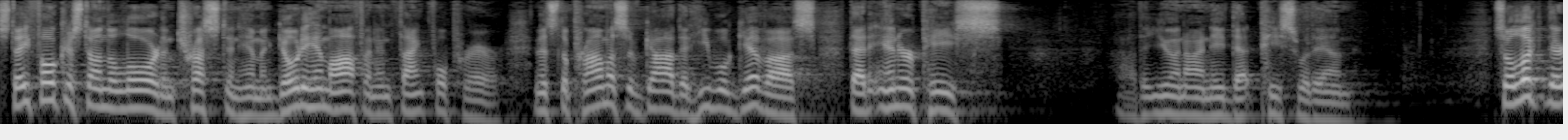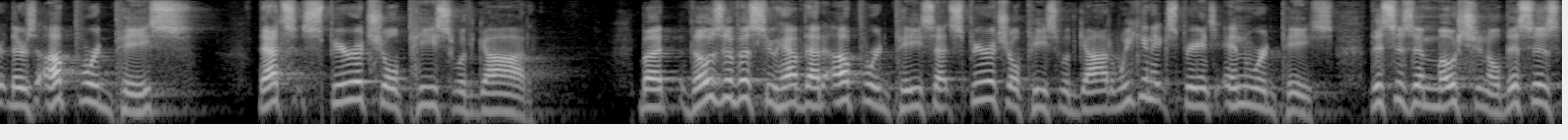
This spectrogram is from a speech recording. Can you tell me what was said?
Stay focused on the Lord and trust in Him and go to Him often in thankful prayer. And it's the promise of God that He will give us that inner peace uh, that you and I need that peace within. So, look, there, there's upward peace. That's spiritual peace with God. But those of us who have that upward peace, that spiritual peace with God, we can experience inward peace. This is emotional. This is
